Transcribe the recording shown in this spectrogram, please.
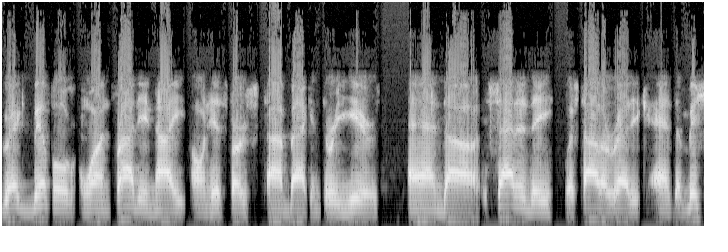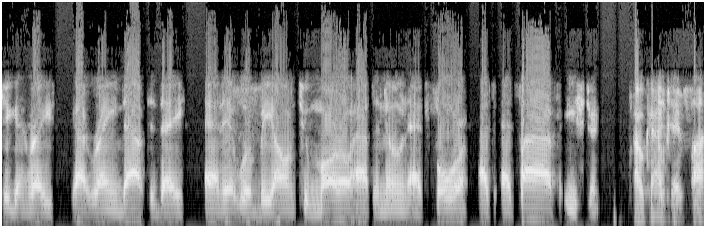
Greg Biffle won Friday night on his first time back in three years and uh, Saturday was Tyler Reddick, and the Michigan race got rained out today, and it will be on tomorrow afternoon at four at, at five Eastern. Okay. Okay. Fine.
